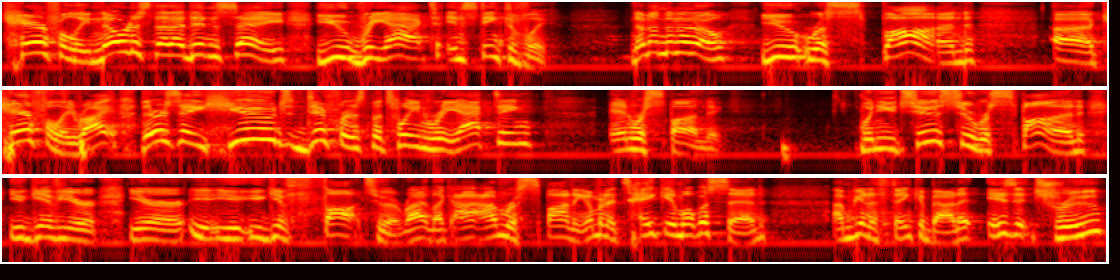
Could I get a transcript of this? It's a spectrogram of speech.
carefully. Notice that I didn't say you react instinctively. No, no, no, no, no. You respond uh, carefully, right? There's a huge difference between reacting and responding. When you choose to respond, you give your your you, you give thought to it, right? Like I, I'm responding. I'm going to take in what was said. I'm going to think about it. Is it true?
